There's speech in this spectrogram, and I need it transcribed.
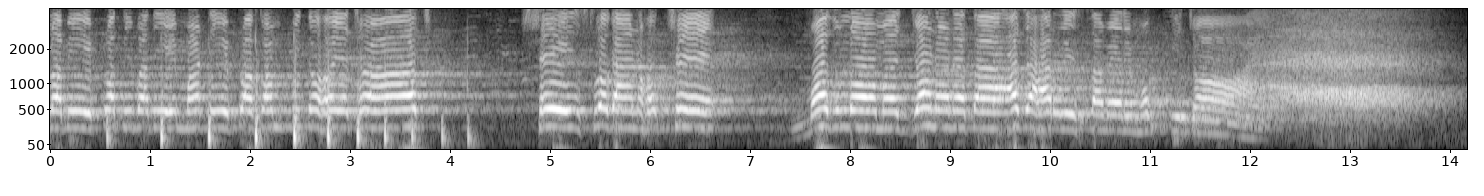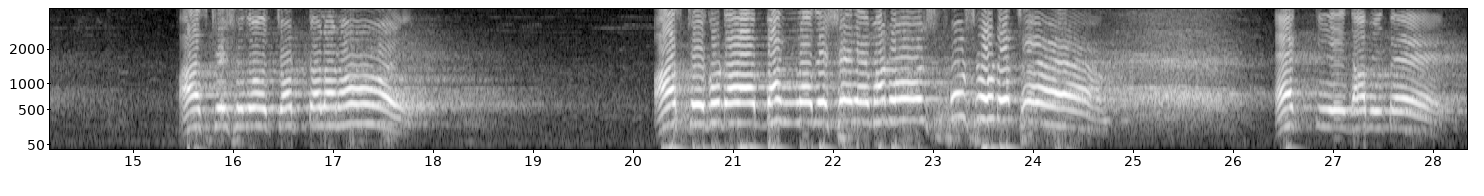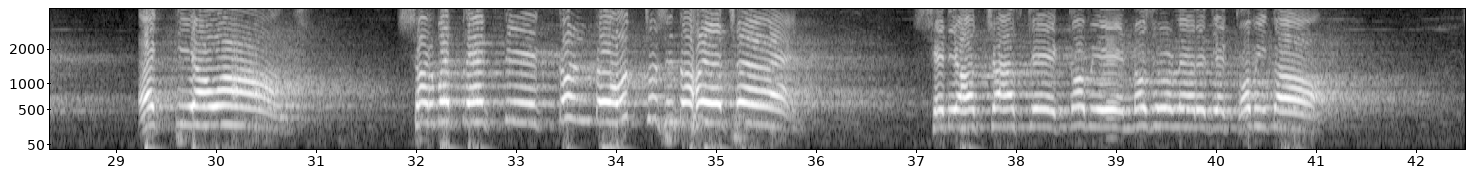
বিপ্লবী প্রতিবাদী মাটি প্রকম্পিত হয়েছে আজ। সেই স্লোগান হচ্ছে, মজলুম জননেতা আজহারুল ইসলামের মুক্তি চায় আজকে শুধু চট্টলা নয়, আজকে গোটা বাংলাদেশের মানুষ ফুঁসে উঠেছে। একটি দাবিতে একটি আওয়াজ, সর্বত্র একটি কণ্ঠ উচ্ছ্বসিত হয়েছে। সেটি হচ্ছে আজকে কবি নজরুলের যে কবিতা,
